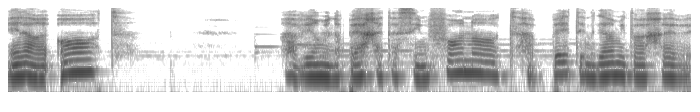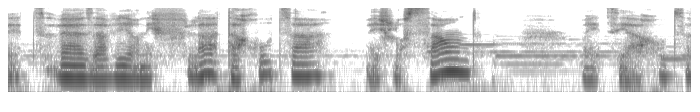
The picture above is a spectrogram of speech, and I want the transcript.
אל הריאות. האוויר מנפח את הסימפונות, הבטן גם מתרחבת, ואז האוויר נפלט החוצה. ויש לו סאונד ביציאה החוצה.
